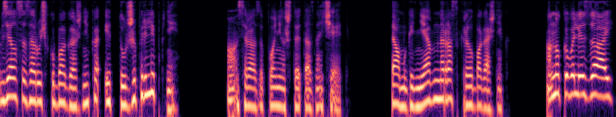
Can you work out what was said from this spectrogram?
взялся за ручку багажника и тут же прилип к ней. Он сразу понял, что это означает. Том гневно раскрыл багажник. «А ну-ка, вылезай!»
